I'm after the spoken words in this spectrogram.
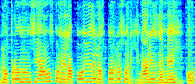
Lo pronunciamos con el apoyo de los pueblos originarios de México.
